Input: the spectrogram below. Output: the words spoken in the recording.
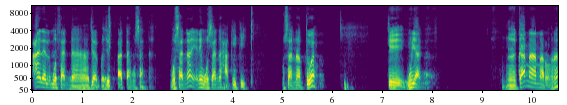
alal musanna jar majrur atas musanna. Musanna yakni musanna hakiki. Musanna betul lah. Okey, kemudian ha, kama marra ha?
